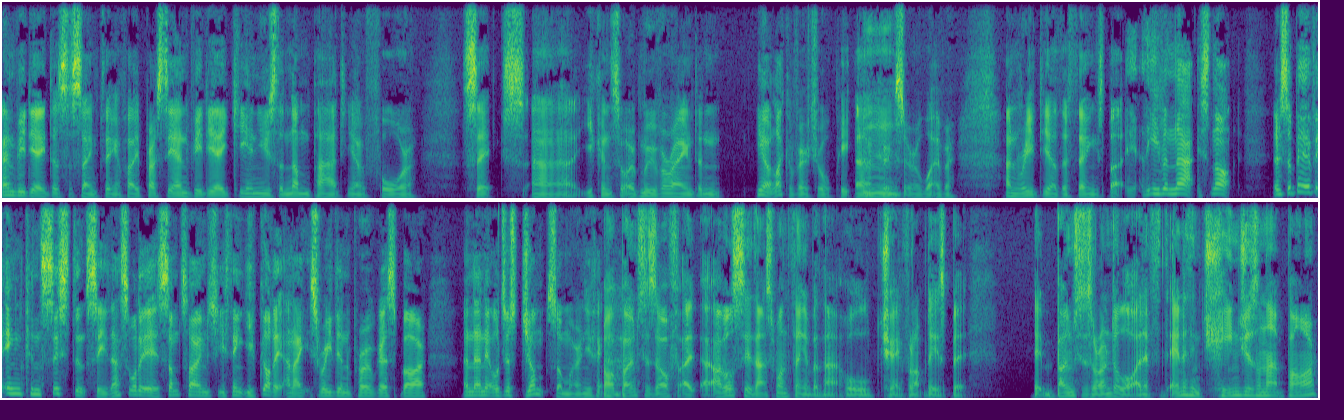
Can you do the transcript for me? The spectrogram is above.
NVDA does the same thing. If I press the NVDA key and use the numpad, you know, four, six, uh, you can sort of move around and, you know, like a virtual P- uh, Mm. cursor or whatever, and read the other things. But even that, it's not. There's a bit of inconsistency. That's what it is. Sometimes you think you've got it, and it's reading the progress bar, and then it'll just jump somewhere, and you think, Oh, it bounces off. I, I will say that's one thing about that whole check for updates, but it bounces around a lot. And if anything changes on that bar,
